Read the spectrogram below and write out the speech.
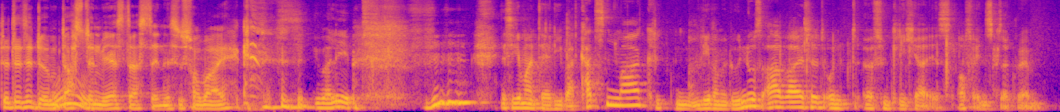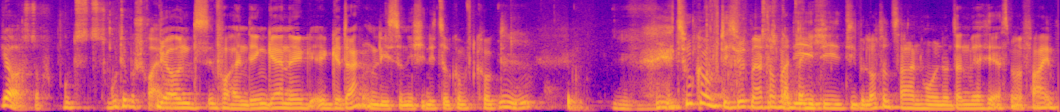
Das denn, wer ist das denn? Es ist vorbei. Überlebt. ist jemand, der lieber Katzen mag, lieber mit Windows arbeitet und öffentlicher ist auf Instagram. Ja, ist doch gut, ist eine gute Beschreibung. ja, und vor allen Dingen gerne Gedanken liest und nicht in die Zukunft guckt. Zukunft, ich würde mir einfach Ich mal glaub, die, die, die Lottozahlen holen und dann wäre ich erstmal fein.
